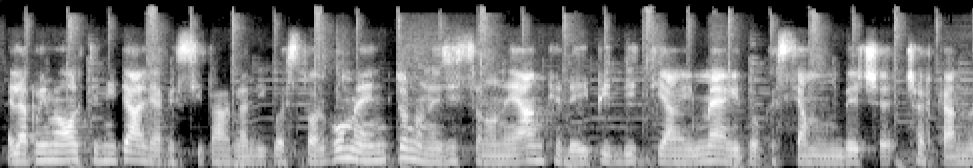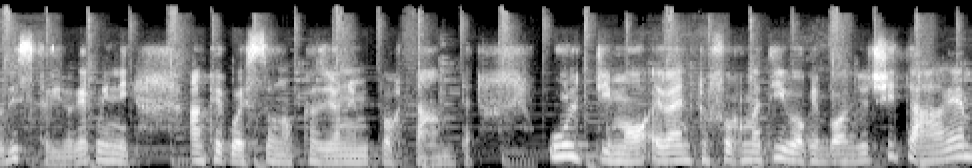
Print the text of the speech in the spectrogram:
È la prima volta in Italia che si parla di questo argomento, non esistono neanche dei PDTA in merito che stiamo invece cercando di scrivere, quindi anche questa è un'occasione importante. Ultimo evento formativo che voglio citare particolare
